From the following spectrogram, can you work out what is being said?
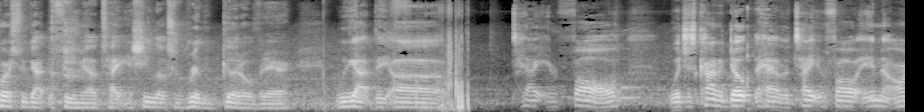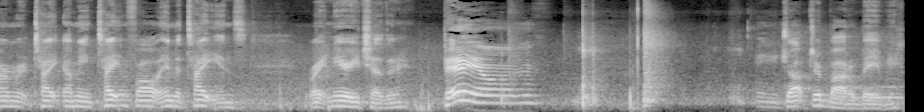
Course, we got the female Titan. She looks really good over there. We got the uh, Titanfall, which is kind of dope to have a Titanfall in the armored Titan. I mean, Titanfall in the Titans right near each other. Bam! And you dropped your bottle, baby.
